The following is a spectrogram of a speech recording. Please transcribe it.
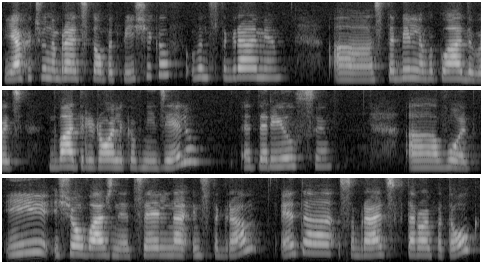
Я хочу набрать 100 подписчиков в Инстаграме, а, стабильно выкладывать 2-3 ролика в неделю, это рилсы. А, вот. И еще важная цель на Инстаграм — это собрать второй поток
